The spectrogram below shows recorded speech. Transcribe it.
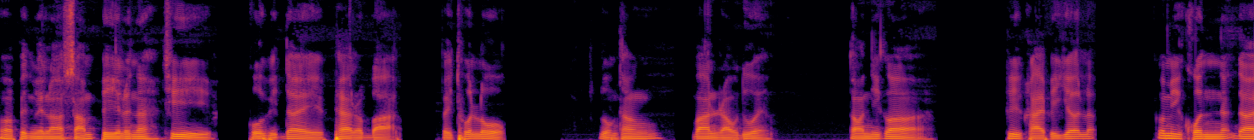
ก็เป็นเวลาสามปีแล้วนะ ที่โควิดได้แพร่ระบาดไปทั่วโลก รวมทั้งบ้านเราด้วย ตอนนี้ก็คลี่คลายไปเยอะแล้ว ก็มีคนนะได้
